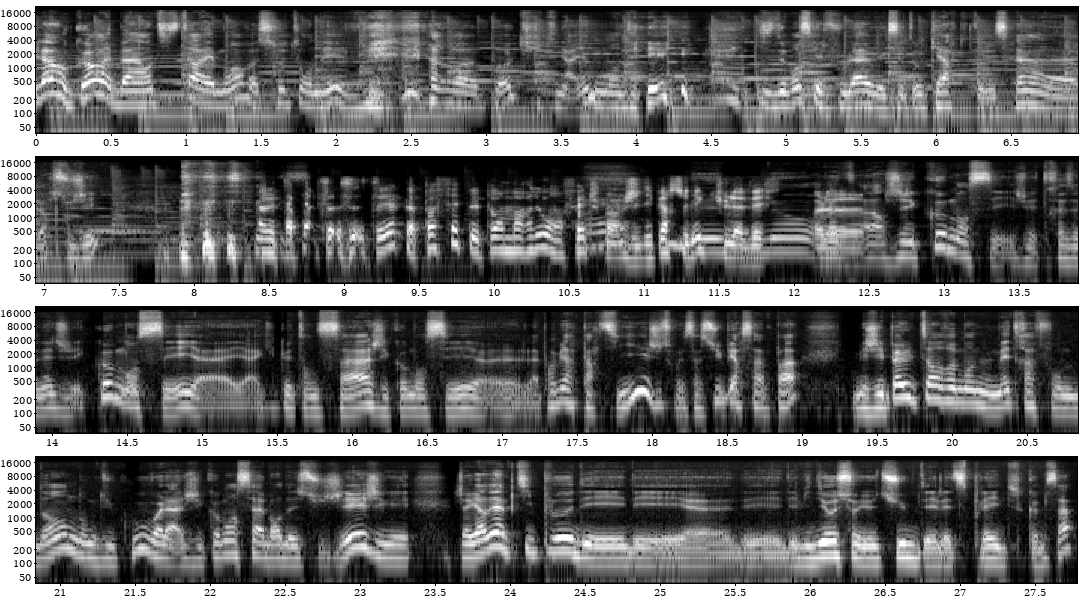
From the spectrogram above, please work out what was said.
Et là encore, eh ben, Antistar et moi, on va se retourner vers euh, qui n'a rien demandé, qui se demande ce qu'elle fout là avec cet Ocar qui connaissent rien à leur sujet. Ah, c'est-à-dire que t'as pas fait Paper Mario en fait. Enfin, J'étais persuadé que tu l'avais fait. Alors j'ai commencé, je vais être très honnête, je l'ai commencé il y, a, il y, a, quelques temps de ça. J'ai commencé euh, la première partie j'ai trouvé ça super sympa, mais j'ai pas eu le temps vraiment de me mettre à fond dedans. Donc du coup, voilà, j'ai commencé à aborder le sujet. J'ai regardé un petit peu des, des, euh, des, des, vidéos sur YouTube, des let's play, tout comme ça,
